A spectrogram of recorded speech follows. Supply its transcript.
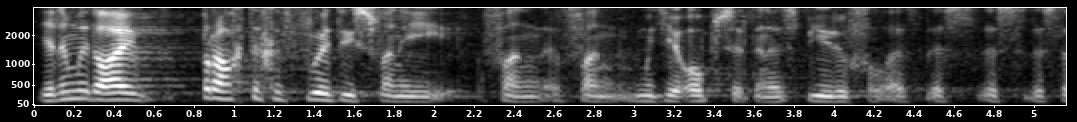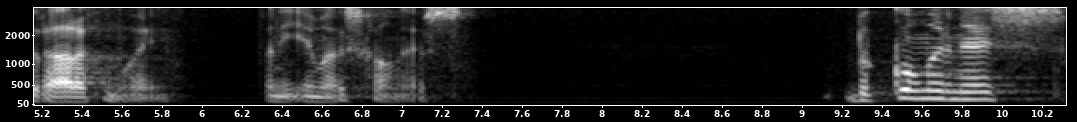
Julle moet daai pragtige foto's van die van van moet jy opsit en dit is beautiful. Dit is dis dis regtig mooi van die Emmausgangers. Bekommernis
